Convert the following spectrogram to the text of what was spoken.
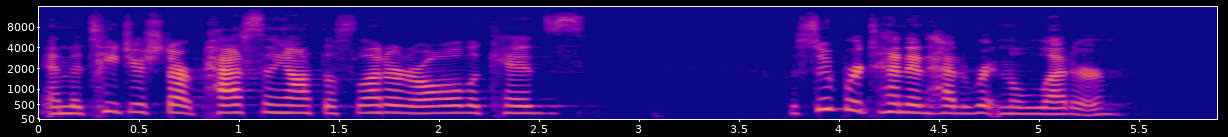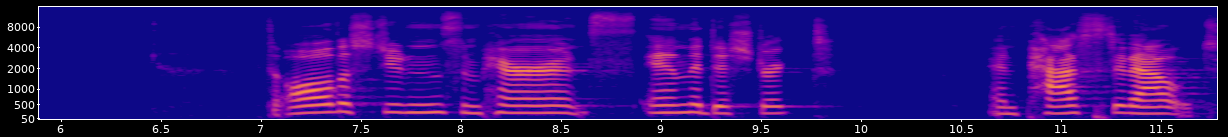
and the teachers start passing out this letter to all the kids. The superintendent had written a letter to all the students and parents in the district and passed it out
